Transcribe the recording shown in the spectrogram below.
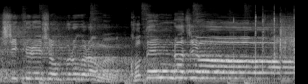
世界の歴史キュレーションプログラム古典ラジオ。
